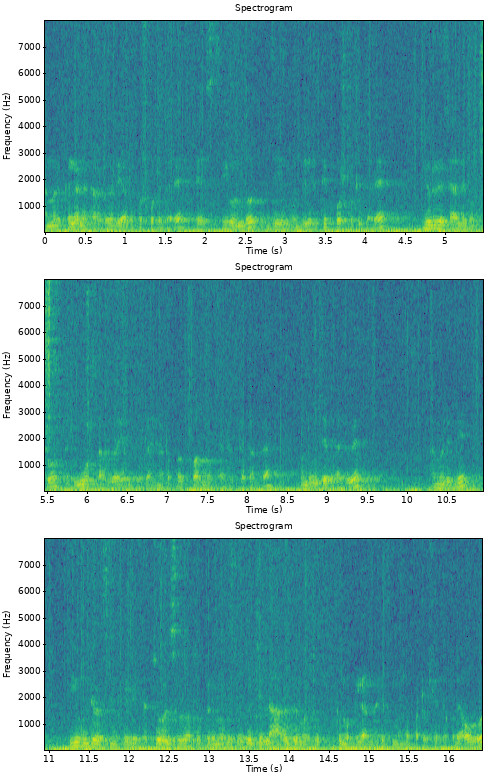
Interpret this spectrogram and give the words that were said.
ಆಮೇಲೆ ಕಲ್ಯಾಣ ಕರ್ನಾಟಕದಲ್ಲಿ ಎರಡು ಪೋಸ್ಟ್ ಕೊಟ್ಟಿದ್ದಾರೆ. ಎಸ್ ಸಿ ಒಂದು ಜಿ ಎಂ ಒಂದು. ಈ ರೀತಿ ಪೋಸ್ಟ್ ಕೊಟ್ಟಿದ್ದಾರೆ. ಇವರಿಗೆ ಸ್ಯಾಲ್ರಿ ಬಂತು. ಹದಿಮೂರು ಸಾವಿರದ ಎಂಟುನೂರ ಐನೂರು ರೂಪಾಯಿ ಪರ್ ಮಂತ್ ಆಗಿರ್ತಕ್ಕಂಥ ಒಂದು ಹುದ್ದೆಗಳಾಗಿವೆ ಆಮೇಲೆ ಇಲ್ಲಿ ಈ ಉದ್ಯೋಗ ಸಂಖ್ಯೆಯಲ್ಲಿ ಹೆಚ್ಚು ಗಳಿಸುವುದು ಅಥವಾ ಕಡಿಮೆ ಗಳಿಸುವುದು ಜಿಲ್ಲಾ ಆರೋಗ್ಯ ಮತ್ತು ಕುಟುಂಬ ಕಲ್ಯಾಣಕ್ಕೆ ಸಂಬಂಧಪಟ್ಟ ವಿಷಯದ ಕೂಡ ಅವರು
